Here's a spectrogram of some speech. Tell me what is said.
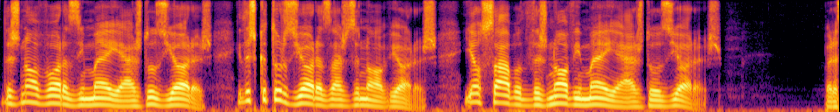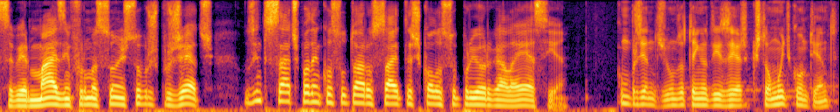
das 9 horas e meia às 12 horas e das 14 horas às 19 horas, e ao sábado das 9 e meia às 12 horas. Para saber mais informações sobre os projetos, os interessados podem consultar o site da Escola Superior Galécia. Como Presidente de Junta, tenho a dizer que estou muito contente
